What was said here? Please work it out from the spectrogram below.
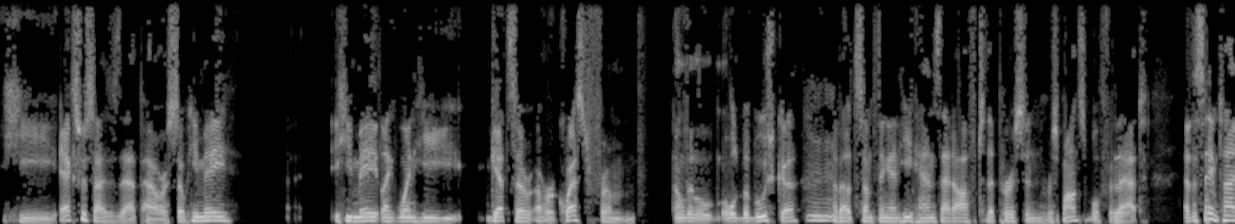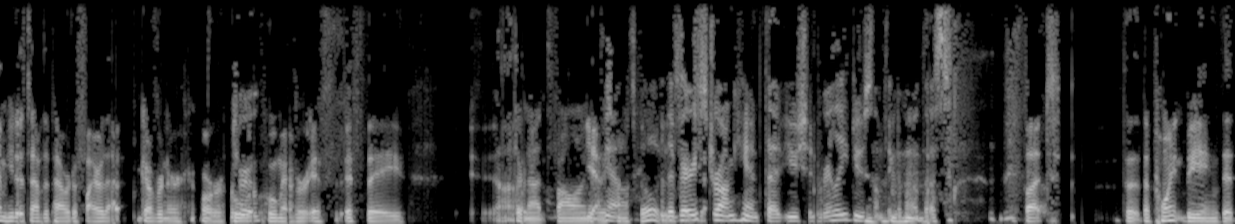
he exercises that power, so he may, he may like when he gets a, a request from a little old babushka hmm about something, and he hands that off to the person responsible for that. At the same time, he does have the power to fire that governor or who, True. whomever if if they. Uh, They're not following Yeah. the Yeah. responsibilities. With a very strong hint that you should really do something about Mhm. this. but the the point being that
